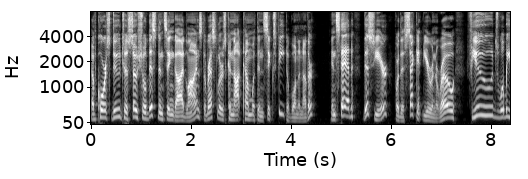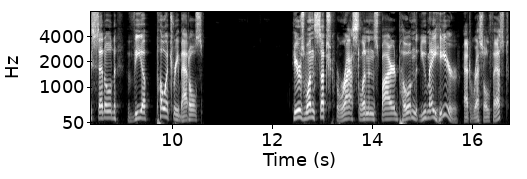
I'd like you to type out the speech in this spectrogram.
Of course, due to social distancing guidelines, the wrestlers cannot come within six feet of one another. Instead, this year, for the second year in a row, feuds will be settled via poetry battles. Here's one such wrestling inspired poem that you may hear at WrestleFest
